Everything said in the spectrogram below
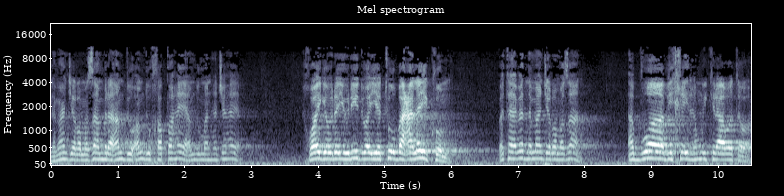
لما نجي رمضان برا أمدو أمدو خطا هي أمدو منهج هي خی گەورە یورید و یەتوو بە عەلەیکم بە تایبەت لە مانجی ڕەمەزان ئەبوابی خیر هەمووی کراوەتەوە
